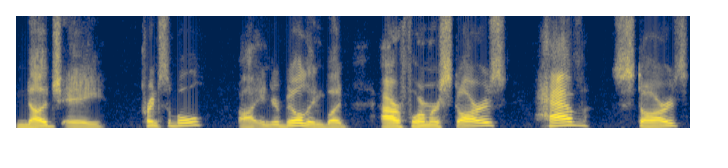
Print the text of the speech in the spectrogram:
nudge a principal uh, in your building. But our former stars have stars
